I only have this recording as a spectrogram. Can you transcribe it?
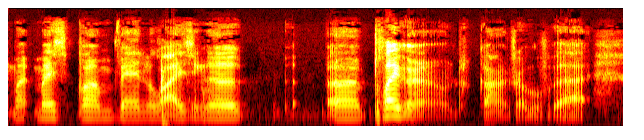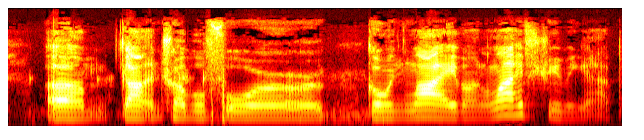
my, my um vandalizing a, a playground. Got in trouble for that. Um, got in trouble for going live on a live streaming app.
